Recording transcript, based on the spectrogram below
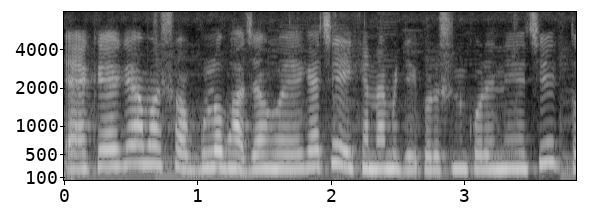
একে একে আমার সবগুলো ভাজা হয়ে গেছে এখানে আমি ডেকোরেশন করে নিয়েছি। তো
